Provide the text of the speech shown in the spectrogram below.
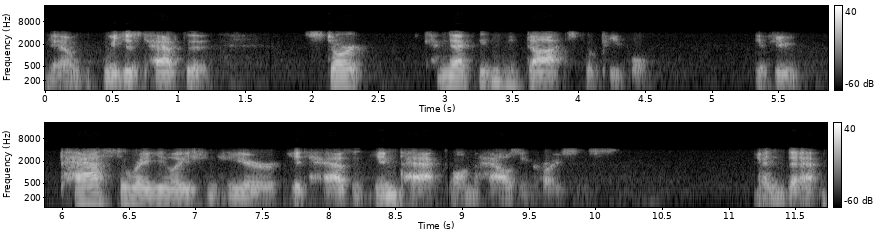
you know, we just have to start connecting the dots for people. If you pass the regulation here, it has an impact on the housing crisis. And that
